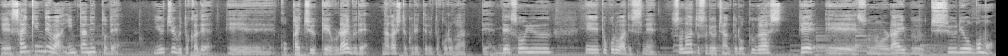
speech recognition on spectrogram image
えー、最近ではインターネットで YouTube とかで、えー、国会中継をライブで流してくれてるところがあって。でそういう、えー、ところはですねその後それをちゃんと録画して、えー、そのライブ終了後も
